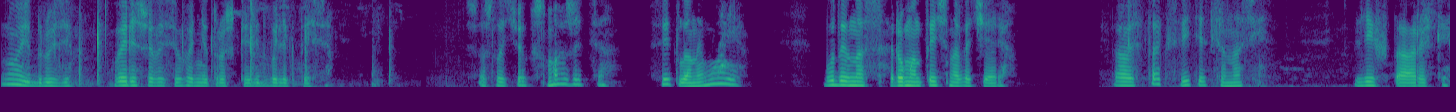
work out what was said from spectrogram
Ну і друзі, вирішили сьогодні трошки відволіктися. Шашличок смажиться, світла немає. Буде в нас романтична вечеря. А ось так світяться наші ліхтарики.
